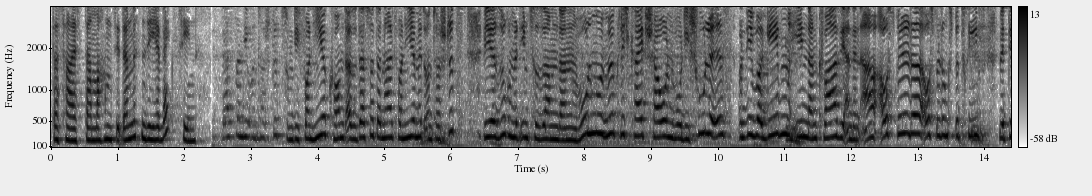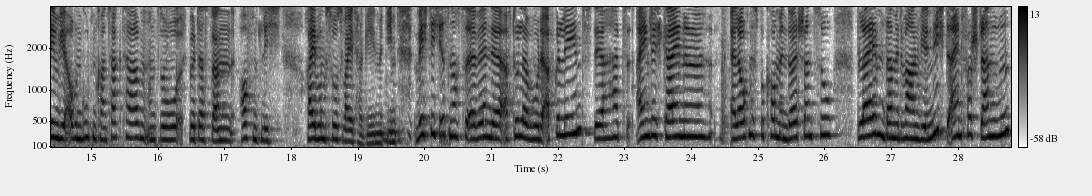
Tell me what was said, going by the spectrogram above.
Das heißt, da machen Sie, dann müssen Sie hier wegziehen. Das ist dann die Unterstützung, die von hier kommt. Also das wird dann halt von hier mit unterstützt. Wir suchen mit ihm zusammen dann Wohnmöglichkeit, schauen, wo die Schule ist und übergeben ihn dann quasi an den Ausbilder, Ausbildungsbetrieb, mit dem wir auch einen guten Kontakt haben. Und so wird das dann hoffentlich reibungslos weitergehen mit ihm. Wichtig ist noch zu erwähnen, der Abdullah wurde abgelehnt. Der hat eigentlich keine Erlaubnis bekommen, in Deutschland zu bleiben. Damit waren wir nicht einverstanden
